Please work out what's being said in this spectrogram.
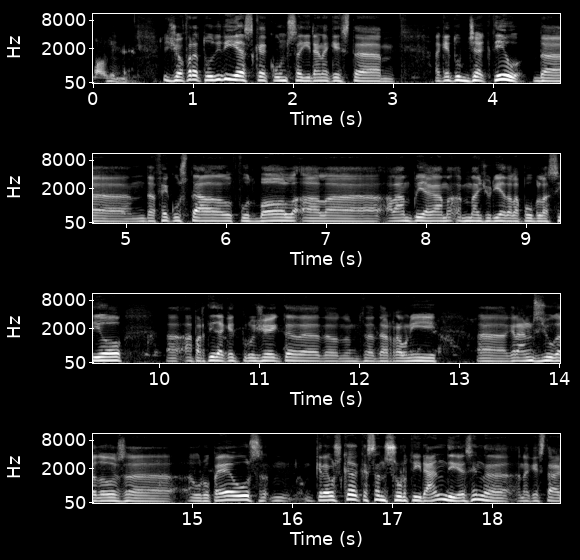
molt diferent. Mm. Jofre, tu diries que aconseguiran aquesta, aquest objectiu de, de fer costar el futbol a l'àmplia la, majoria de la població a, a partir d'aquest projecte de, de, doncs, de, de reunir eh, grans jugadors eh, europeus. Creus que, que se'n sortiran, diguéssim, en aquesta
